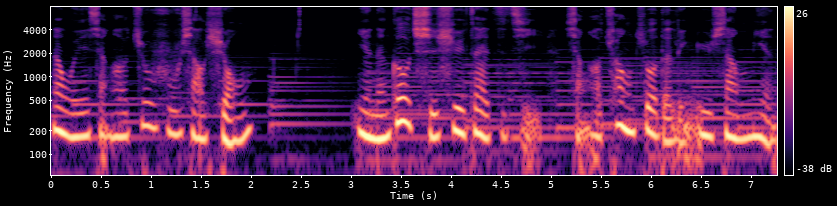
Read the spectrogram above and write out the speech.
那我也想要祝福小熊。也能够持续在自己想要创作的领域上面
